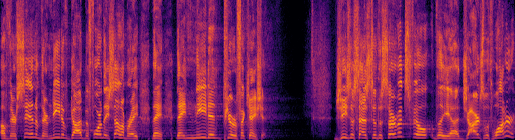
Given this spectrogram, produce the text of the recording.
of their sin, of their need of God. Before they celebrate, they, they needed purification. Jesus says to the servants, fill the uh, jars with water.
